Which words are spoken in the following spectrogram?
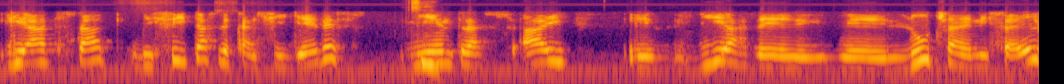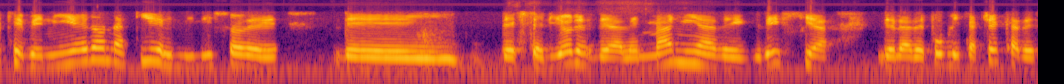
y hasta visitas de cancilleres mientras hay eh, días de, lucha en Israel que vinieron aquí el ministro de, de, Exteriores de Alemania, de Grecia, de la República Checa, de,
